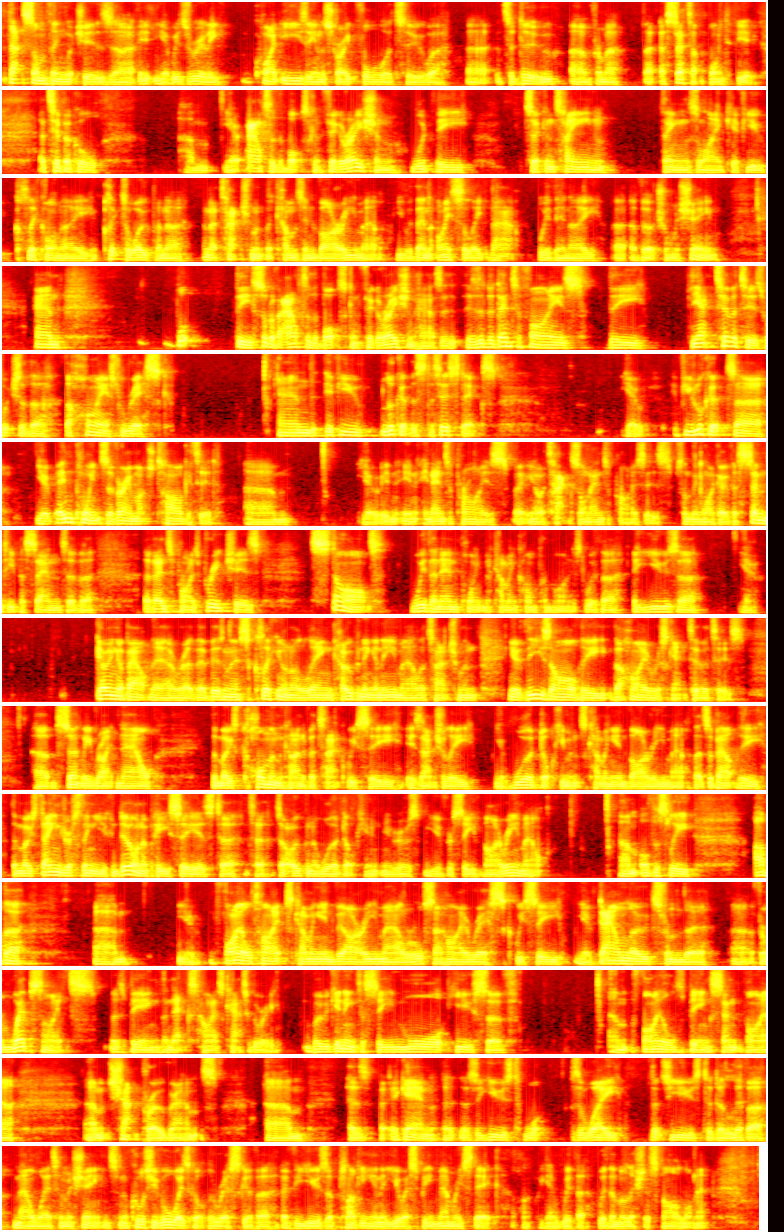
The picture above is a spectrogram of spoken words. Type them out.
that's something which is uh, you know really quite easy and straightforward to uh, uh, to do um, from a, a, setup point of view. A typical um, you know out of the box configuration would be to contain things like if you click on a click to open a, an attachment that comes in via email, you would then isolate that within a, a virtual machine. And what the sort of out of the box configuration has is it identifies the the activities which are the, the highest risk And if you look at the statistics, you know, if you look at uh, you know, endpoints are very much targeted. Um, you know, in, in, in enterprise, uh, you know, attacks on enterprises, something like over 70% of, a, uh, of enterprise breaches start with an endpoint becoming compromised, with a, a user, you know, going about their uh, their business, clicking on a link, opening an email attachment. You know, these are the the high risk activities. Um, certainly, right now, the most common kind of attack we see is actually you know, Word documents coming in via email. That's about the, the most dangerous thing you can do on a PC is to, to, to open a Word document you've, received via email. Um, obviously, other um, you know, file types coming in via email are also high risk. We see you know, downloads from the uh, from websites as being the next highest category. We're beginning to see more use of um, files being sent via um, chat programs um, as again as a used as a way that's used to deliver malware to machines. And of course, you've always got the risk of a, of a user plugging in a USB memory stick you know, with a with a malicious file on it.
